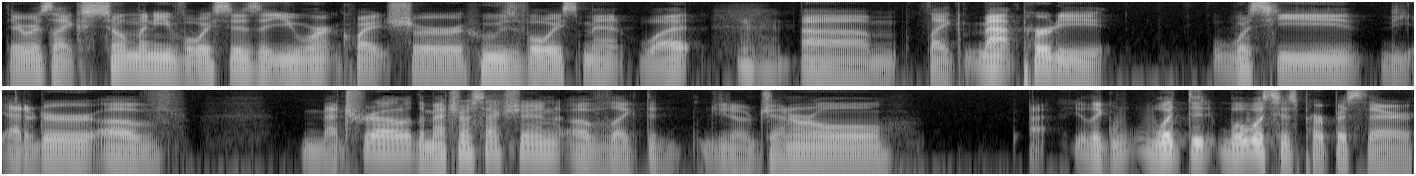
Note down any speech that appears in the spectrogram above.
There was like so many voices that you weren't quite sure whose voice meant what. Mhm. Um, like Matt Purdy, was he the editor of Metro, the Metro section of like the you know general uh, like what did what was his purpose there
